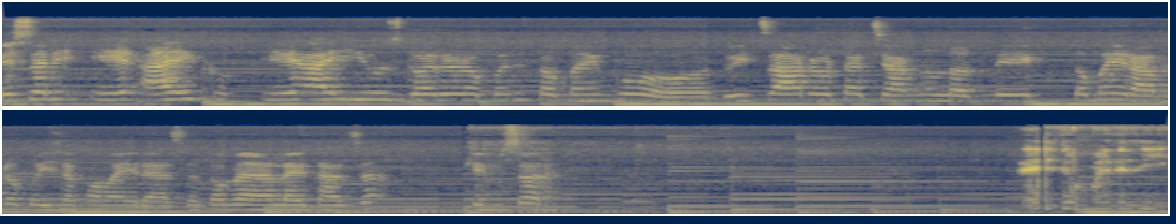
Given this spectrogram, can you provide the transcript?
यसरी एआई एआई युज गरेर पनि तपाईँको दुई चारवटा च्यानलहरूले एकदमै राम्रो पैसा कमाइरहेछ। तपाईँहरूलाई थाहा छ? खेम सर मैले चाहिँ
